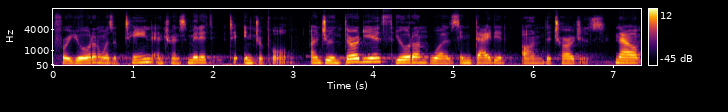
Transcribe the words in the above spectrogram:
for Joran was obtained and transmitted to Interpol. On June 30th, Joran was indicted on the charges. Now,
